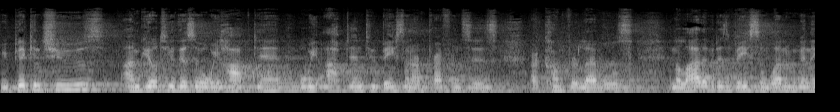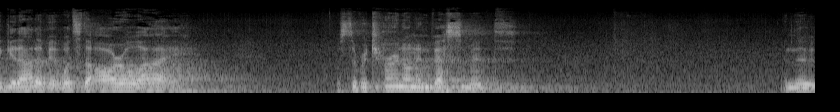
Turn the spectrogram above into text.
We pick and choose. I'm guilty of this, what we hopped in, what we opt into based on our preferences, our comfort levels. And a lot of it is based on what I'm going to get out of it. What's the ROI? What's the return on investment? And the,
